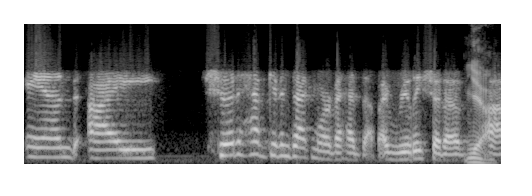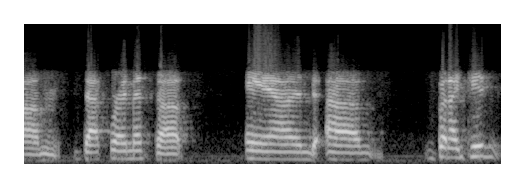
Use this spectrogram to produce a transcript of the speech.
And I should have given Zach more of a heads up. I really should have. Yeah. Um, that's where I messed up. And, um, but I did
